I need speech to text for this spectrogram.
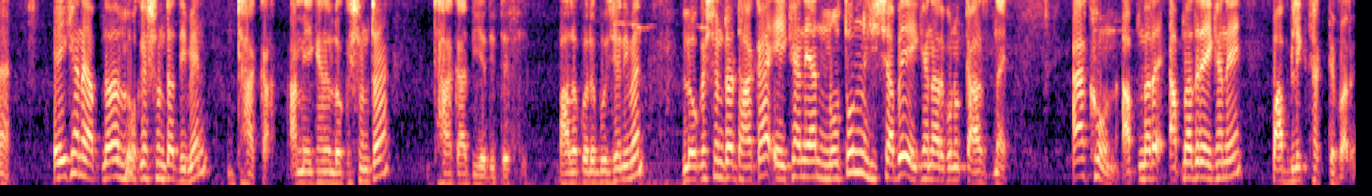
হ্যাঁ এইখানে আপনারা লোকেশনটা দিবেন ঢাকা। আমি এখানে লোকেশনটা ঢাকা দিয়ে দিতেছি। ভালো করে বুঝে নেবেন। লোকেশনটা ঢাকা, এইখানে আর নতুন হিসাবে এখানে আর কোনো কাজ নাই। এখন আপনারা, আপনাদের এখানে পাবলিক থাকতে পারে।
